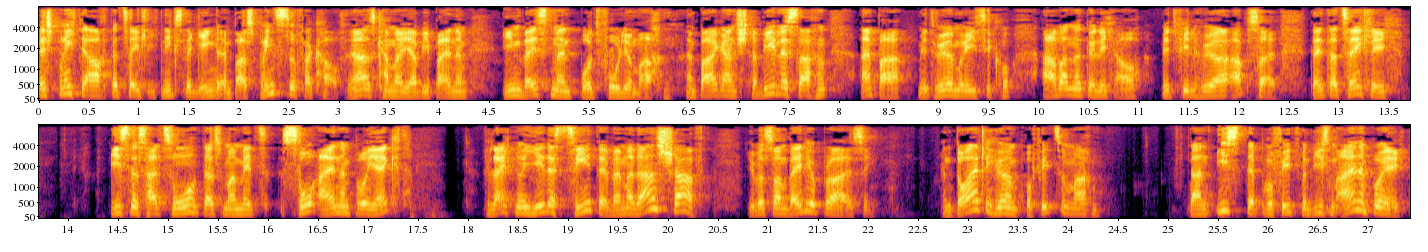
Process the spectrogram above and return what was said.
Es spricht ja auch tatsächlich nichts dagegen, ein paar Sprints zu verkaufen. Ja, das kann man ja wie bei einem Investmentportfolio machen. Ein paar ganz stabile Sachen, ein paar mit höherem Risiko, aber natürlich auch mit viel höherer Upside. Denn tatsächlich ist es halt so, dass man mit so einem Projekt vielleicht nur jedes Zehnte, wenn man das schafft, über so ein Value Pricing einen deutlich höheren Profit zu machen, dann ist der Profit von diesem einen Projekt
